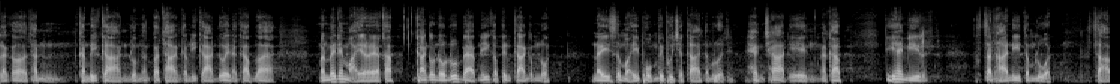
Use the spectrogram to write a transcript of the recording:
แล้วก็ท่านกรรมธิการรวมทั้งประธานกรรมธิการด้วยนะครับว่ามันไม่ได้หมายอะไรครับ การกำหนดรูปแบบนี้ก็เป็นการกำหนดในสมัยผมเป็นผู้จัดการตำรวจแห่งชาติเองนะครับ ที่ให้มี สถานีตำรวจสาม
